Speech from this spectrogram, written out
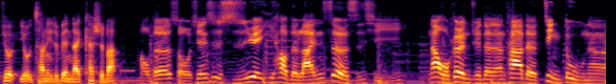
就由朝你这边来开始吧。好的，首先是十月一号的蓝色时期，那我个人觉得呢，它的进度呢，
